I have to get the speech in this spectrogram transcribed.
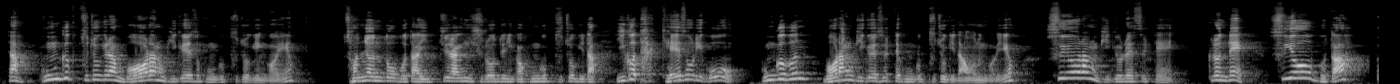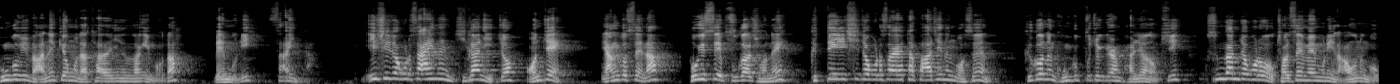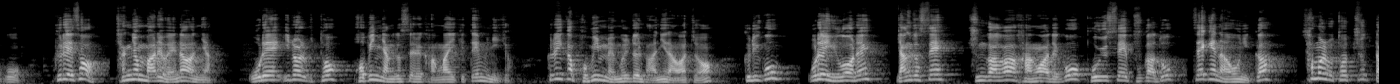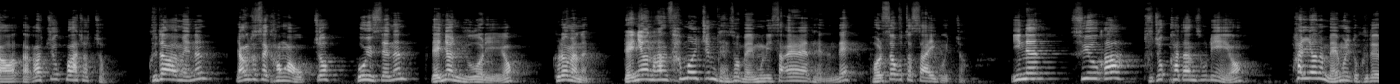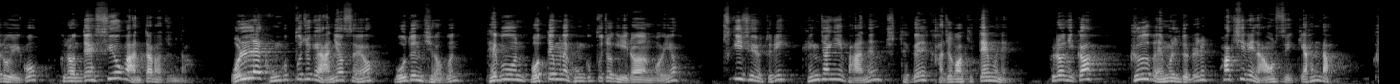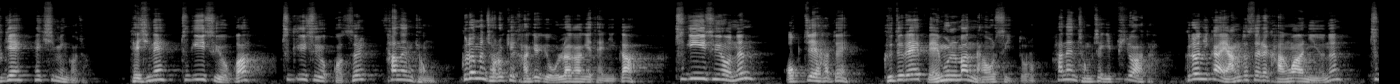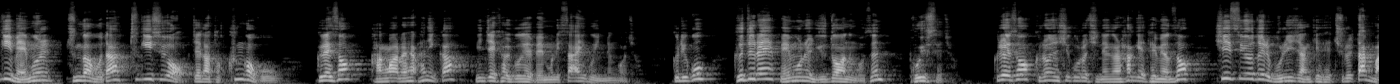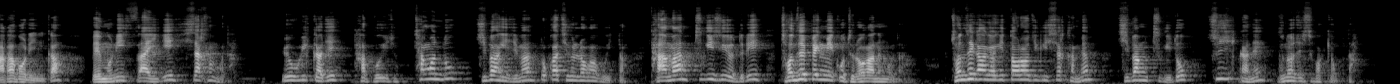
자, 공급 부족이란 뭐랑 비교해서 공급 부족인 거예요? 전년도보다 입주량이 줄어드니까 공급 부족이다. 이거 다 개소리고 공급은 뭐랑 비교했을 때 공급 부족이 나오는 거예요? 수요랑 비교를 했을 때. 그런데 수요보다 공급이 많을 경우 나타나는 현상이 뭐다? 매물이 쌓인다. 일시적으로 쌓이는 기간이 있죠. 언제? 양도세나 보유세 부과 전에 그때 일시적으로 쌓였다 빠지는 것은 그거는 공급 부족이랑 관련 없이 순간적으로 절세 매물이 나오는 거고 그래서 작년 말에 왜 나왔냐? 올해 1월부터 법인 양도세를 강화했기 때문이죠. 그러니까 법인 매물들 많이 나왔죠. 그리고 올해 6월에 양도세 중과가 강화되고 보유세 부과도 세게 나오니까 3월부터 쭉 나왔다가 쭉 빠졌죠. 그 다음에는 양도세 강화 없죠? 보유세는 내년 6월이에요. 그러면은 내년 한 3월쯤 돼서 매물이 쌓여야 되는데 벌써부터 쌓이고 있죠. 이는 수요가 부족하다는 소리예요. 8년은 매물도 그대로이고 그런데 수요가 안 따라준다. 원래 공급 부족이 아니었어요. 모든 지역은 대부분 뭐 때문에 공급 부족이 일어난 거예요? 투기 수요들이 굉장히 많은 주택을 가져갔기 때문에 그러니까 그 매물들을 확실히 나올 수 있게 한다. 그게 핵심인 거죠. 대신에 투기 수요가 투기 수요 것을 사는 경우 그러면 저렇게 가격이 올라가게 되니까 투기 수요는 억제하되 그들의 매물만 나올 수 있도록 하는 정책이 필요하다. 그러니까 양도세를 강화한 이유는 투기 매물 증가보다 투기 수요 억제가 더 큰 거고 그래서 강화를 하니까 이제 결국에 매물이 쌓이고 있는 거죠. 그리고 그들의 매물을 유도하는 것은 보유세죠. 그래서 그런 식으로 진행을 하게 되면서 실수요들을 물리지 않게 대출을 딱 막아버리니까 매물이 쌓이기 시작한 거다. 여기까지 다 보이죠. 창원도 지방이지만 똑같이 흘러가고 있다. 다만 투기 수요들이 전세 백 믿고 들어가는 거다. 전세 가격이 떨어지기 시작하면 지방 투기도 순식간에 무너질 수밖에 없다.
